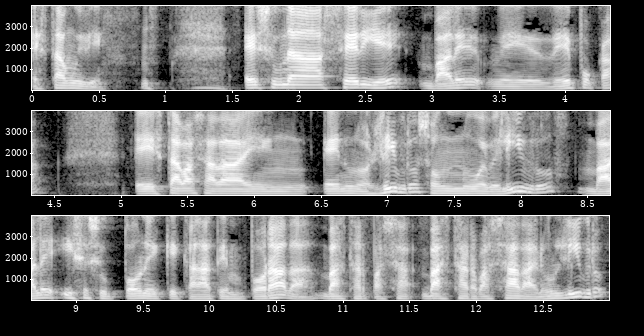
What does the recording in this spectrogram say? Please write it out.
Está muy bien. es una serie, ¿vale? Eh, de época Está basada en, unos libros, son nueve libros, ¿vale? Y se supone que cada temporada va a estar, va a estar basada en un libro.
